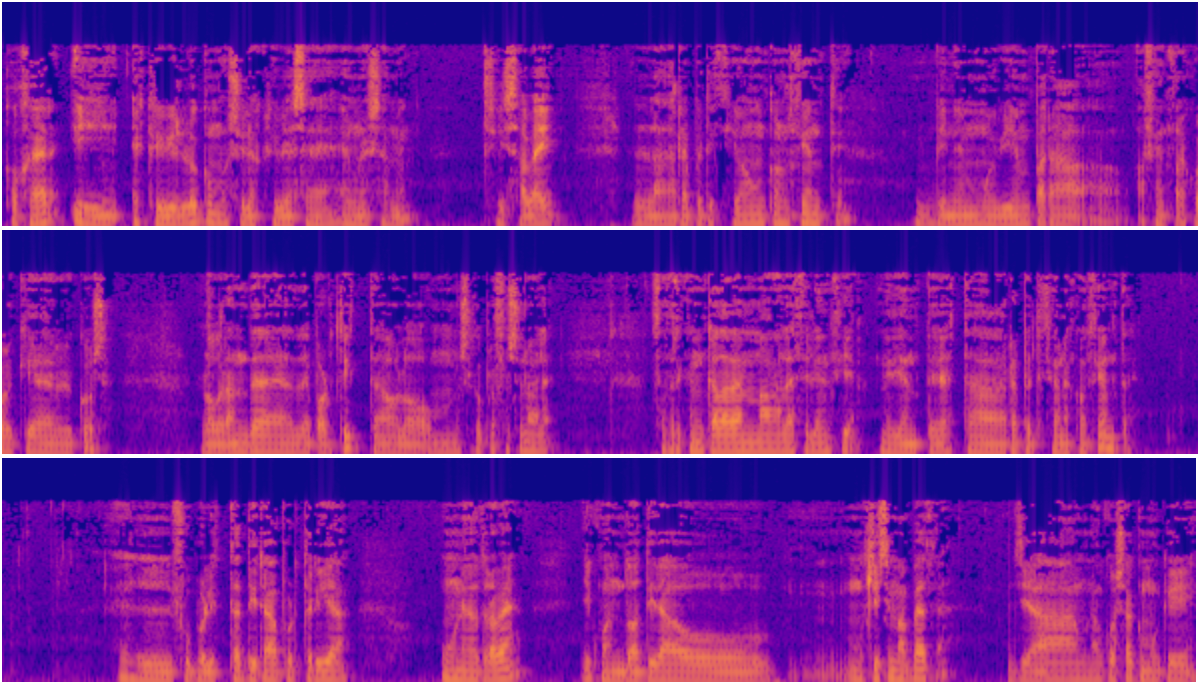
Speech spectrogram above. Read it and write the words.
coger y escribirlo como si lo escribiese en un examen. Si sabéis, la repetición consciente viene muy bien para afianzar cualquier cosa. Los grandes deportistas o los músicos profesionales se acercan cada vez más a la excelencia mediante estas repeticiones conscientes. El futbolista tira a portería una y otra vez y cuando ha tirado muchísimas veces ya una cosa como que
